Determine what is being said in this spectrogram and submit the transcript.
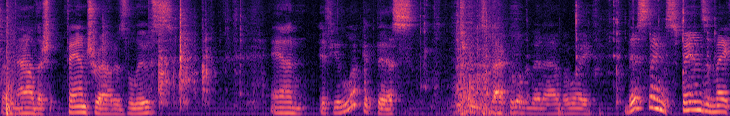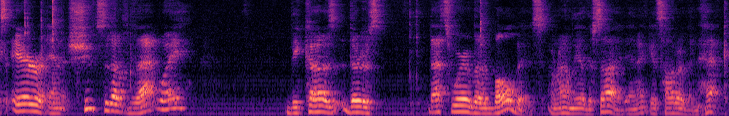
so now the fan shroud is loose. And if you look at this, turn this back a little bit out of the way, this thing spins and makes air and it shoots it up that way because there's that's where the bulb is around the other side and it gets hotter than heck.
